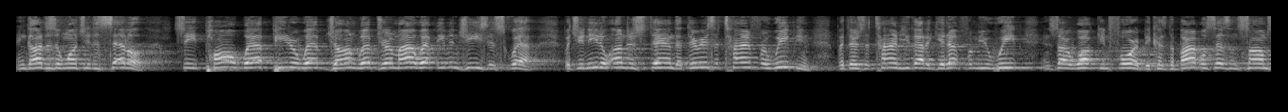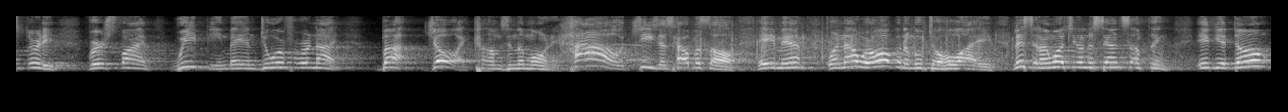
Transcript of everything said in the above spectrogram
and God doesn't want you to settle. See, Paul wept, Peter wept, John wept, Jeremiah wept, even Jesus wept. But you need to understand that there is a time for weeping, but there's a time you got to get up from your weep and start walking forward because the Bible says in Psalms 30, verse 5, weeping may endure for a night, but joy comes in the morning. How? Jesus, help us all. Amen. Well, now we're all going to move to Hawaii. Listen, I want you to understand something. If you don't,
